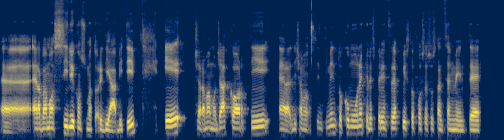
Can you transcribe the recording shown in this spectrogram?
eh, eravamo assidui consumatori di abiti e ci eravamo già accorti, era diciamo sentimento comune che l'esperienza di acquisto fosse sostanzialmente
